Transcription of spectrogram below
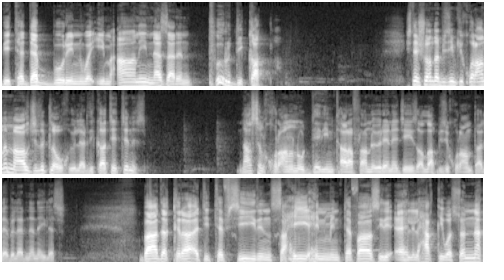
bitedebburin ve imani nazarın pür dikkatle işte şu anda bizimki Kur'an'ı mealcılıkla okuyorlar dikkat ettiniz? Nasıl Kur'an'ın o derin taraflarını öğreneceğiz. Allah bizi Kur'an talebelerinden eylesin. Ba'de kıraati tefsirin sahihin min tefasiri ehlil hakki ve sünnet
